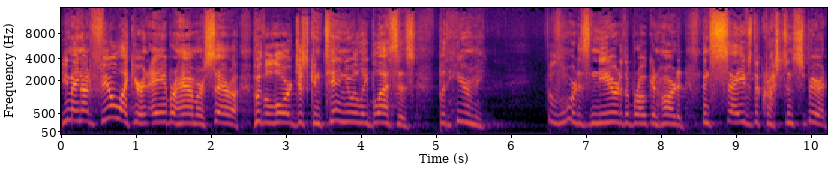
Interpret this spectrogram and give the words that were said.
You may not feel like you're an Abraham or Sarah who the Lord just continually blesses, but hear me. The Lord is near to the brokenhearted and saves the crushed in spirit,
